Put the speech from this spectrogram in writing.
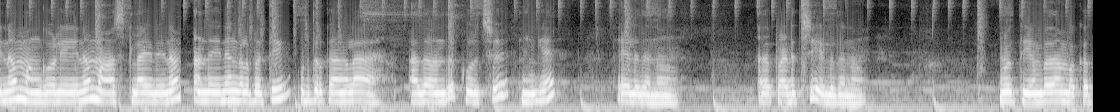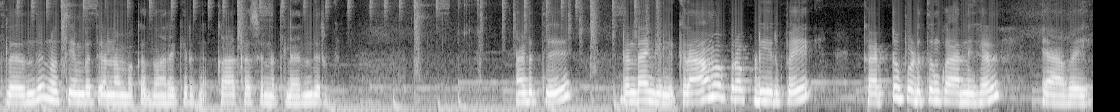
இனம் மங்கோலிய இனம் ஆஸ்ட்ராய்டு இனம் அந்த இனங்களை பற்றி கொடுத்துருக்காங்களா? அதை வந்து குறித்து நீங்கள் எழுதணும். அதை படித்து எழுதணும். நூற்றி எண்பதாம் பக்கத்துலேருந்து நூற்றி எண்பத்தி ஒன்றாம் பக்கத்து வரைக்கும் இருக்குது காக்கா சின்னத்துலேருந்து இருக்குது அடுத்து ரெண்டாம் கேள்வி. கிராமப்புற குடியிருப்பை கட்டுப்படுத்தும் காரணிகள் யாவை?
